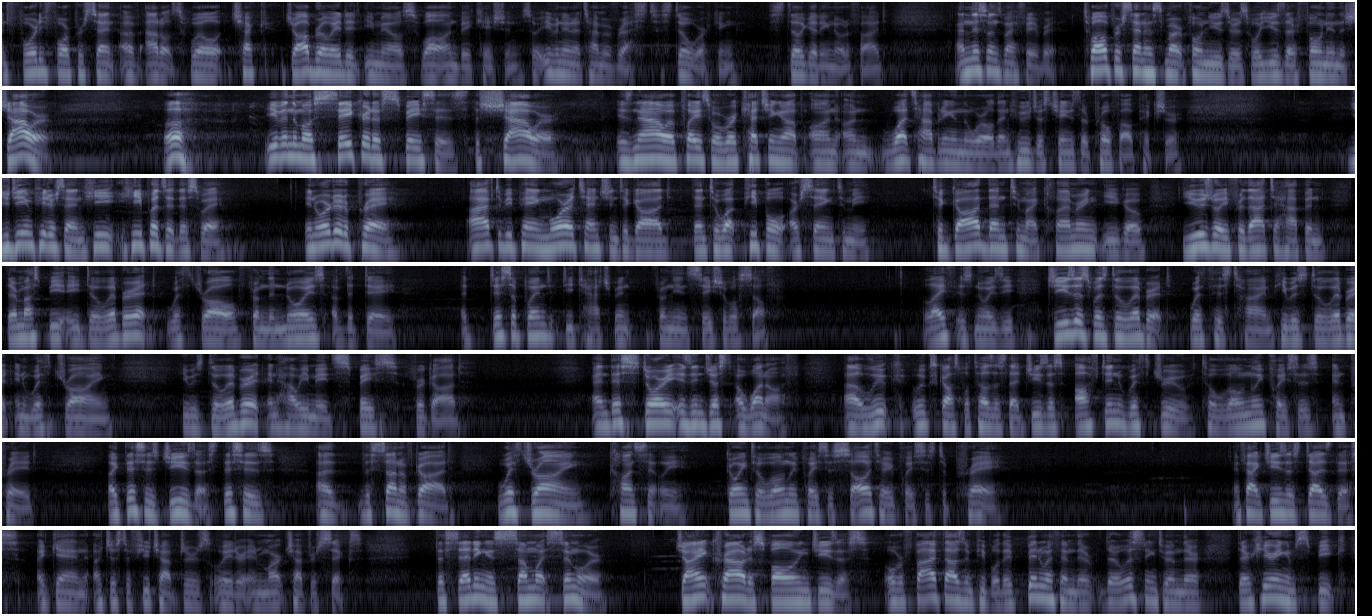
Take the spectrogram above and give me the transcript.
and 44% of adults will check job related emails while on vacation. So, even in a time of rest, still working, still getting notified. And this one's my favorite 12% of smartphone users will use their phone in the shower. Ugh. Even the most sacred of spaces, the shower, is now a place where we're catching up on, on what's happening in the world and who just changed their profile picture. Eugene Peterson, he, he puts it this way In order to pray, I have to be paying more attention to God than to what people are saying to me, to God than to my clamoring ego. Usually, for that to happen, there must be a deliberate withdrawal from the noise of the day, a disciplined detachment from the insatiable self. Life is noisy. Jesus was deliberate with his time, he was deliberate in withdrawing, he was deliberate in how he made space for God. And this story isn't just a one off. Uh, Luke, Luke's gospel tells us that Jesus often withdrew to lonely places and prayed. Like, this is Jesus. This is uh, the Son of God, withdrawing constantly, going to lonely places, solitary places to pray. In fact, Jesus does this again uh, just a few chapters later in Mark chapter 6. The setting is somewhat similar. Giant crowd is following Jesus. Over 5,000 people. They've been with him, they're, they're listening to him, they're, they're hearing him speak,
